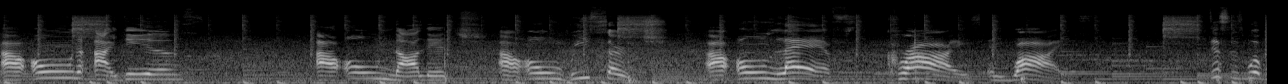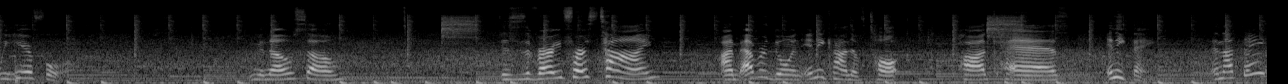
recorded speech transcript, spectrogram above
our own ideas, our own knowledge, our own research, our own laughs, cries, and whys. This is what we're here for. You know, so this is the very first time I'm ever doing any kind of talk, podcast, anything. And I think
